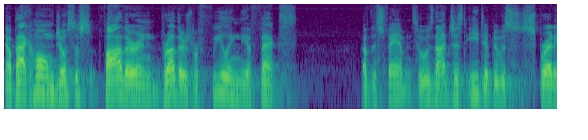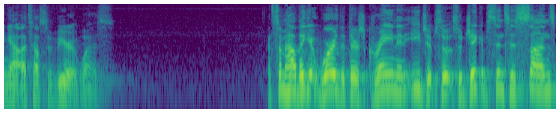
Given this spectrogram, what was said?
Now, back home, Joseph's father and brothers were feeling the effects of this famine. So it was not just Egypt, it was spreading out. That's how severe it was. And somehow they get word that there's grain in Egypt, so, so Jacob sends his sons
